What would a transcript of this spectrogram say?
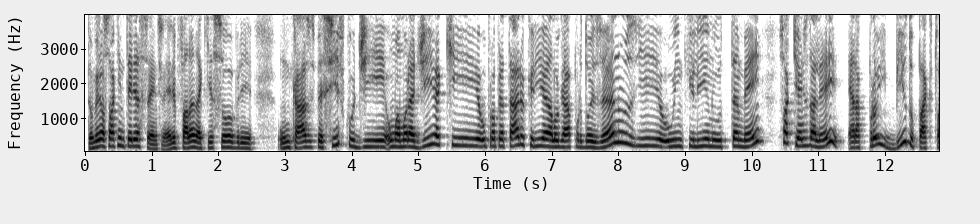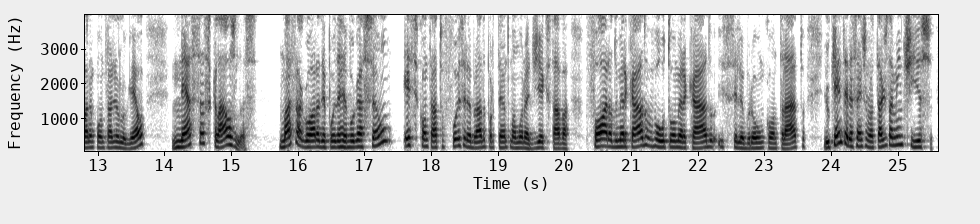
Então, olha só que interessante, né? Ele falando aqui sobre um caso específico de uma moradia que o proprietário queria alugar por dois anos e o inquilino também, só que antes da lei era proibido pactuar um contrato de aluguel nessas cláusulas. Mas agora, depois da revogação, esse contrato foi celebrado, portanto, uma moradia que estava fora do mercado, voltou ao mercado e se celebrou um contrato. E o que é interessante notar é justamente isso.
